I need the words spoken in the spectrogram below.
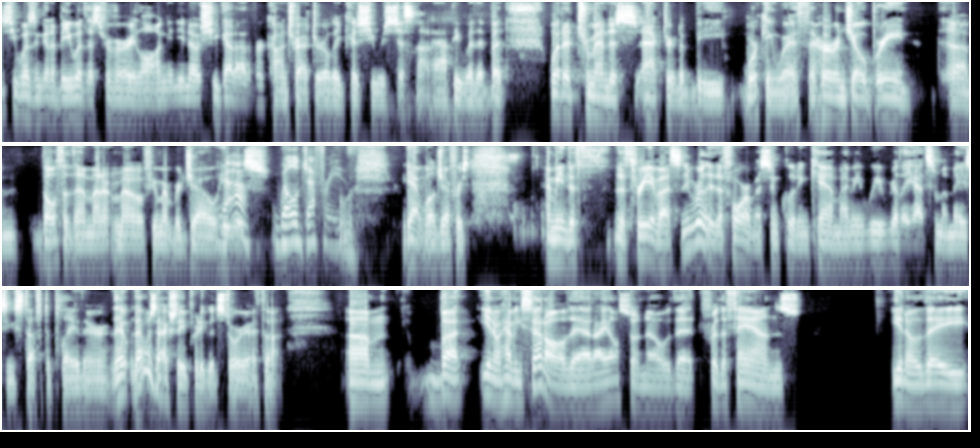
she wasn't going to be with us for very long. And you know she got out of her contract early because she was just not happy with it. But what a tremendous actor to be working with. Her and Joe Breen, um, both of them. I don't know if you remember Joe. He yeah, was Will Jeffries. yeah, Will Jeffries. I mean, the th- the three of us, and really the four of us, including Kim. I mean, we really had some amazing stuff to play there. That that was actually a pretty good story, I thought. Um, but you know, having said all of that, I also know that for the fans, you know, they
